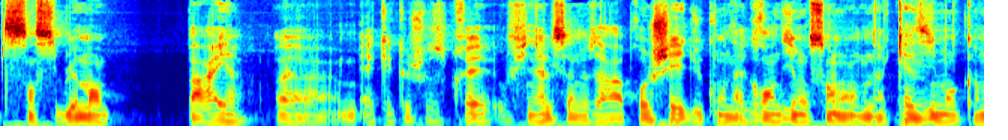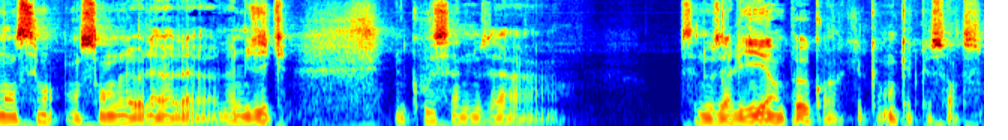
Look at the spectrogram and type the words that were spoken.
sensiblement pareil, euh, à quelque chose près, au final, ça nous a rapprochés. Du coup, on a grandi ensemble, on a quasiment commencé en- ensemble la, la, la musique. Du coup, ça nous a, ça nous a liés un peu, quoi, en quelque sorte.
